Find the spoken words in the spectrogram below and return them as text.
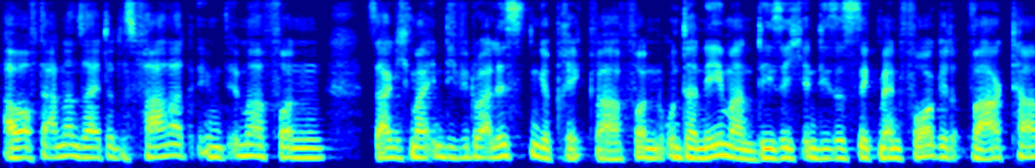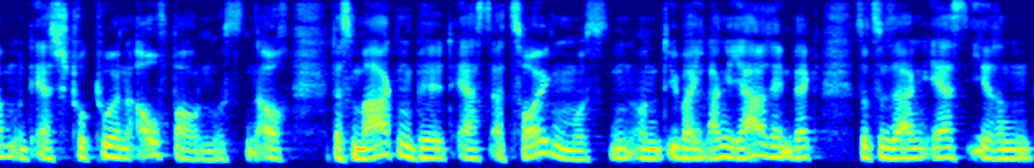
Aber auf der anderen Seite das Fahrrad eben immer von, sage ich mal, Individualisten geprägt war, von Unternehmern, die sich in dieses Segment vorgewagt haben und erst Strukturen aufbauen mussten, auch das Markenbild erst erzeugen mussten und über lange Jahre hinweg sozusagen erst ihren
